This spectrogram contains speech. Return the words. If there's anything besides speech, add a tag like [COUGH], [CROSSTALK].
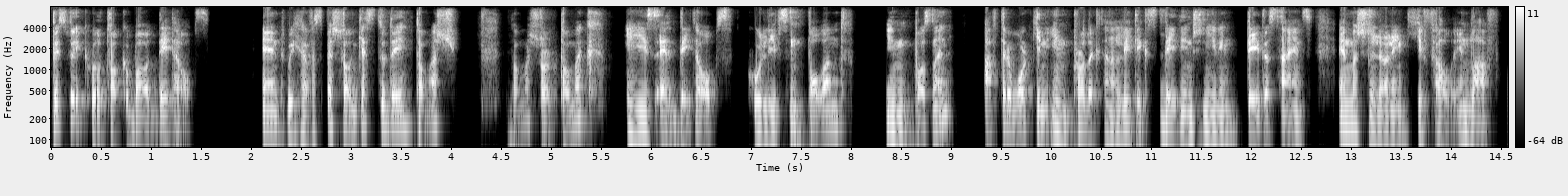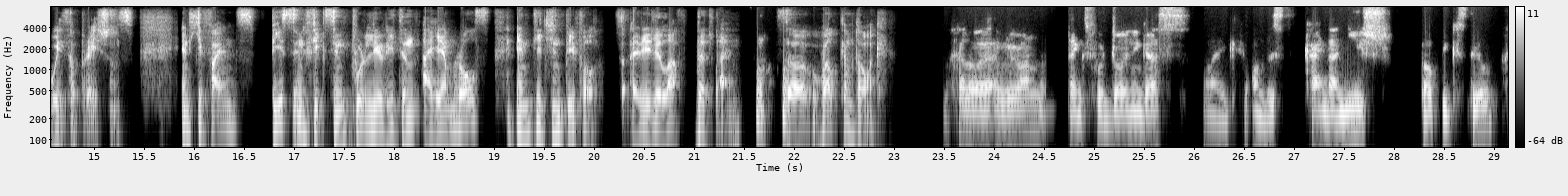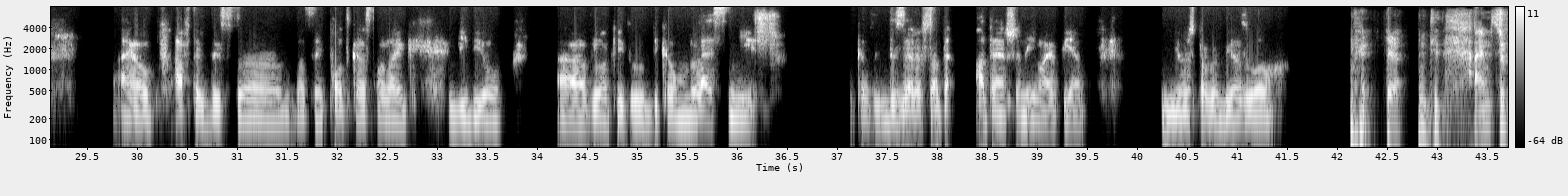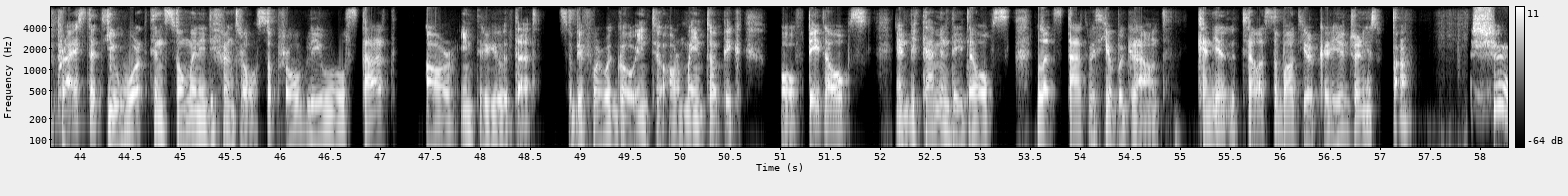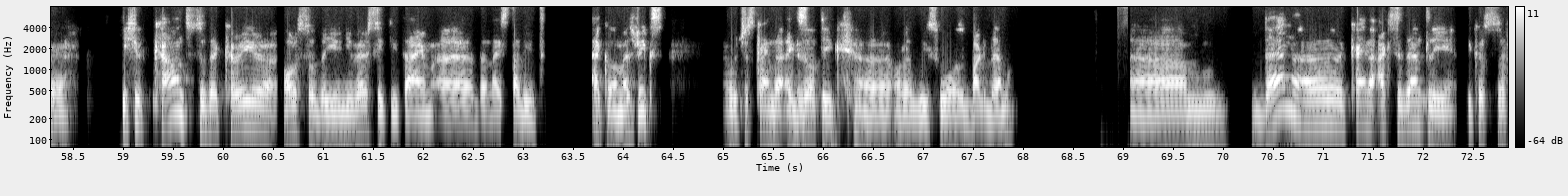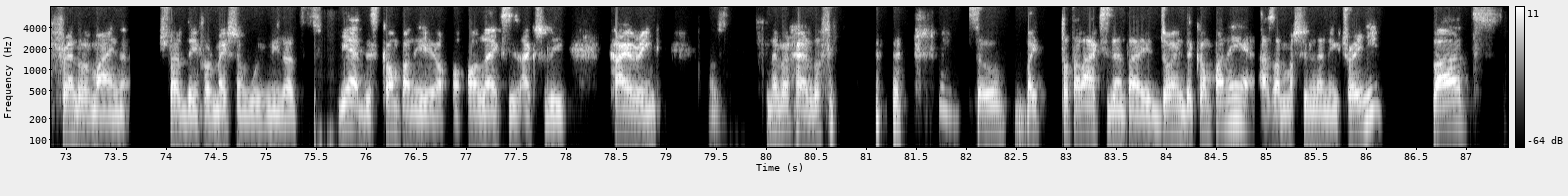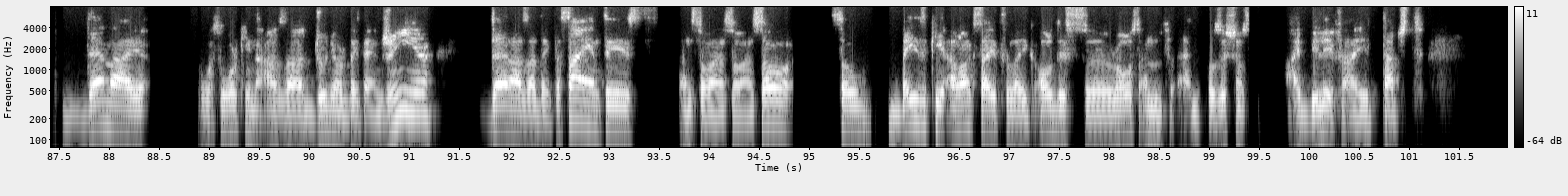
This week we'll talk about data ops. And we have a special guest today, Tomasz. Tomasz or Tomek is a data ops who lives in Poland, in Poznan. After working in product analytics, data engineering, data science, and machine learning, he fell in love with operations. And he finds peace in fixing poorly written IAM roles and teaching people. So I really love that line. [LAUGHS] so welcome, Tomek. Hello, everyone. Thanks for joining us like on this kind of niche topic still. I hope after this, uh, let's say, podcast or like video uh, vlog, it will become less niche because it deserves at- attention, in my opinion. Yours probably as well. [LAUGHS] yeah, indeed. I'm surprised that you worked in so many different roles. So probably we will start our interview with that. So before we go into our main topic of data ops and becoming data ops, let's start with your background. Can you tell us about your career journey so far? Sure. If you count to the career, also the university time, uh, then I studied econometrics, which is kind of exotic, uh, or at least was back then. Um, then, uh, kind of accidentally, because a friend of mine shared the information with me that, yeah, this company, OLX, is actually hiring. I was never heard of [LAUGHS] so, by total accident, I joined the company as a machine learning trainee. But then I was working as a junior data engineer, then as a data scientist, and so on and so on. So, so basically, alongside like all these uh, roles and, and positions, I believe I touched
